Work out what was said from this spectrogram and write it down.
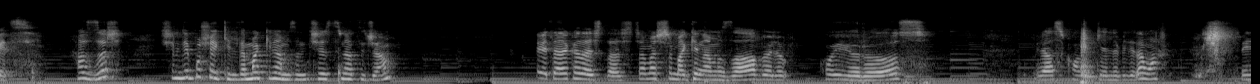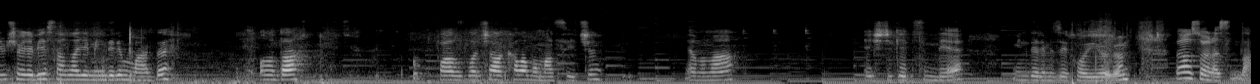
Evet, hazır. Şimdi bu şekilde makinamızın içerisine atacağım. Evet arkadaşlar, çamaşır makinamıza böyle koyuyoruz. Biraz komik gelebilir ama benim şöyle bir sandalye minderim vardı. Onu da fazla çalkalamaması için yanına eşlik etsin diye minderimizi koyuyorum. Daha sonrasında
